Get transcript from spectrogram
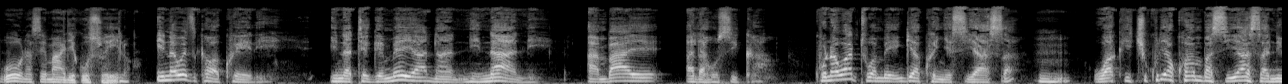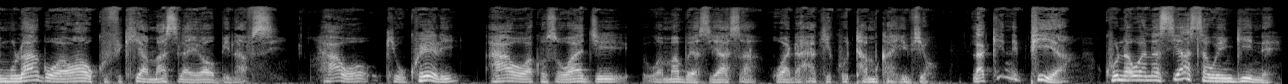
Wewe unasemaje kuhusu hilo? Inaweza kawa kweli, inategemea na ni nani ambaye anahusika. Kuna watu wameingia kwenye siasa mm -hmm. wakichukulia kwamba siasa ni mlango wa wao kufikia maslahi yao binafsi. Hao kiukweli, hao wakosoaji wa mambo ya siasa wana haki kutamka hivyo, lakini pia kuna wanasiasa wengine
